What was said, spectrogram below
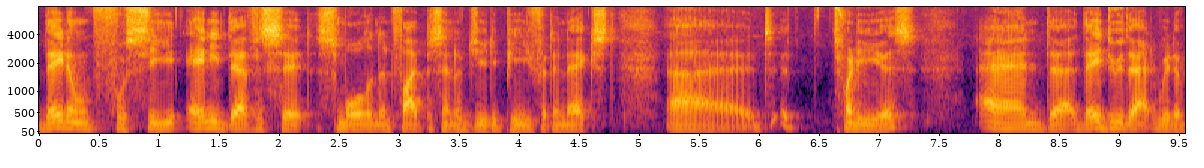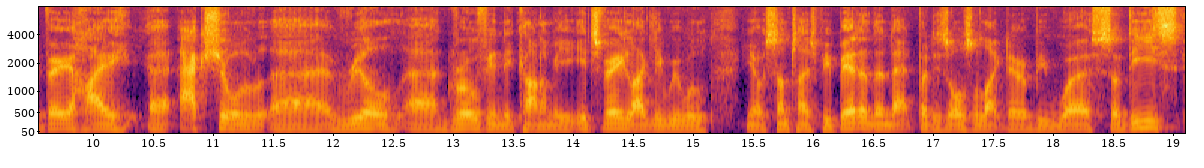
they don't foresee any deficit smaller than five percent of GDP for the next uh, 20 years. And uh, they do that with a very high uh, actual uh, real uh, growth in the economy. It's very likely we will, you know, sometimes be better than that, but it's also like there will be worse. So these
